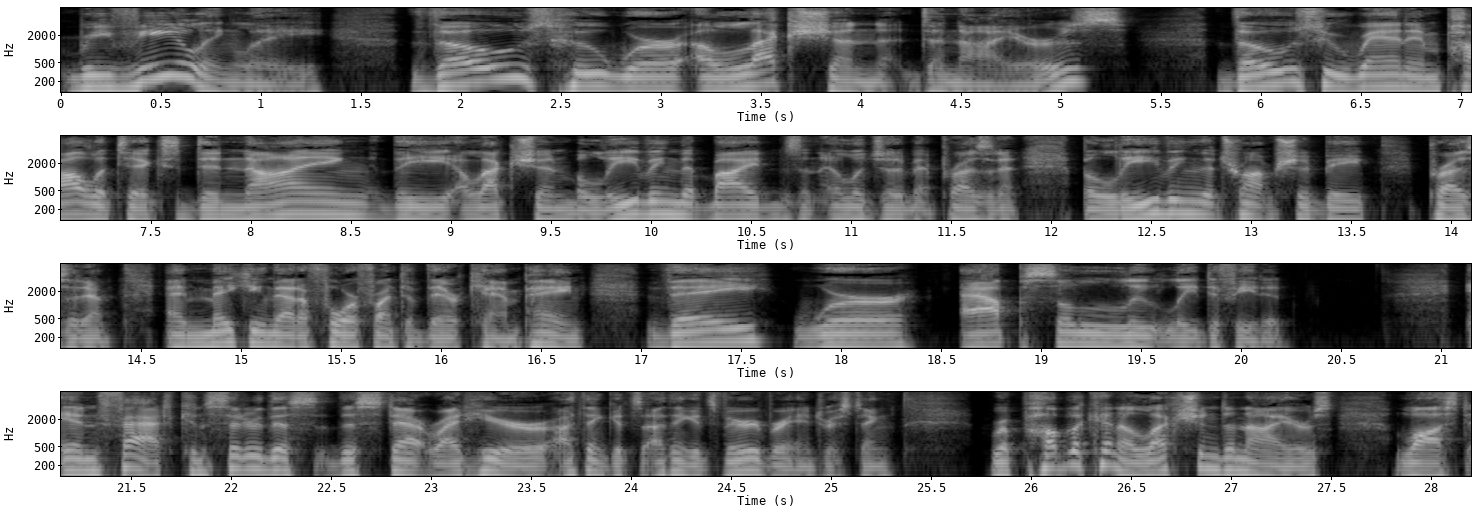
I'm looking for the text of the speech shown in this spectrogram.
revealingly, those who were election deniers those who ran in politics denying the election, believing that Biden's an illegitimate president, believing that Trump should be president, and making that a forefront of their campaign, they were absolutely defeated. In fact, consider this this stat right here. I think it's I think it's very very interesting. Republican election deniers lost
